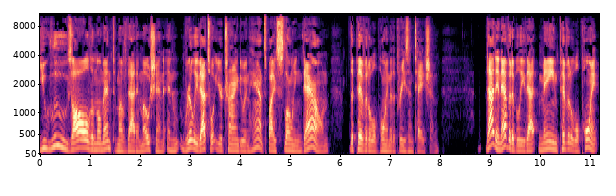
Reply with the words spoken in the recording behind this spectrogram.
you lose all the momentum of that emotion. And really, that's what you're trying to enhance by slowing down the pivotal point of the presentation that inevitably, that main pivotal point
